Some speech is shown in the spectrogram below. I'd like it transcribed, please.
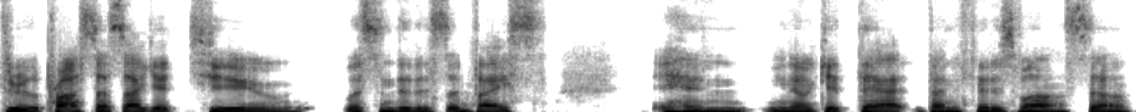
through the process, I get to listen to this advice and, you know, get that benefit as well. So,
